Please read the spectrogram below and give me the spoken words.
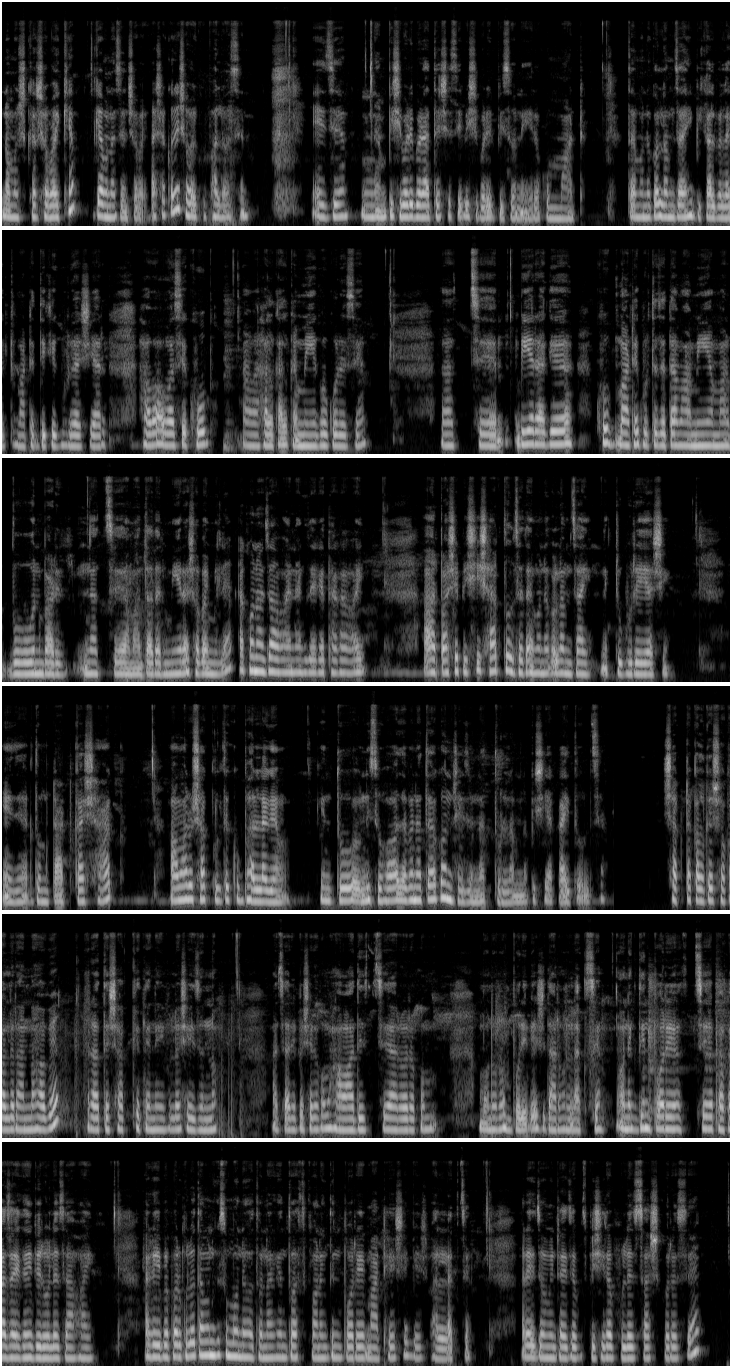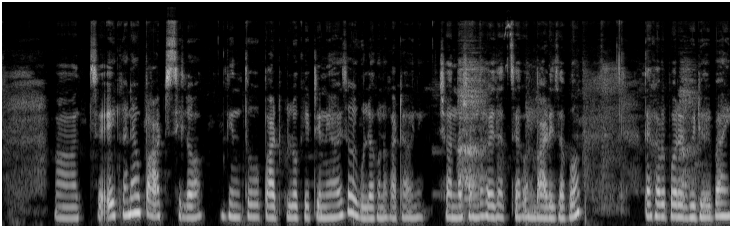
নমস্কার সবাইকে। কেমন আছেন সবাই? আশা করি সবাই খুব ভালো আছেন। এই যে পিসিবাড়ি বেড়াতে এসেছি, পিসিবাড়ির পিছনে এরকম মাঠ। তাই মনে করলাম যাই, বিকালবেলা একটু মাঠের দিকে ঘুরে আসি। আর হাওয়াও আছে খুব হালকা হালকা মেঘও করেছে। হচ্ছে বিয়ের আগে খুব মাঠে ঘুরতে যেতাম। আমি, আমার বোন, বাড়ির, হচ্ছে আমার দাদার মেয়েরা সবাই মিলে। এখন আর যাওয়া হয় না, এক জায়গায় থাকা হয়। আর পাশে পিসি শাক তুলছে, তাই মনে করলাম যাই, একটু ঘুরেই আসি। এই যে, একদম টাটকা শাক। আমারও শাক তুলতে খুব ভালো লাগে, কিন্তু নিচু হওয়া যাবে না তো এখন, সেই জন্য আর তুললাম না, পিসি একাই তুলছে। শাকটা কালকে সকালে রান্না হবে, রাতে শাক খেতে নেই বলে সেই জন্য। আর চারিপাশে এরকম হাওয়া দিচ্ছে আর ওরকম মনোরম পরিবেশ দারুণ লাগছে। অনেক দিন পরে হচ্ছে ফাঁকা জায়গায় বেরোলে যা হয়। আর এই ব্যাপারগুলো তেমন কিছু মনে হতো না, কিন্তু আজকে অনেক দিন পরে মাঠে এসে বেশ ভালো লাগছে। আর এই জমিটায় যে পিসিরা ফুলের চাষ করেছে আচ্ছা এইখানেও পাট ছিল কিন্তু পাটগুলো কেটে নেওয়া হয়েছে, ওইগুলো এখনও কাটা হয়নি। সন্ধ্যা সন্ধ্যা হয়ে যাচ্ছে, এখন বাড়ি যাব। দেখাবে পরের ভিডিও বাই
